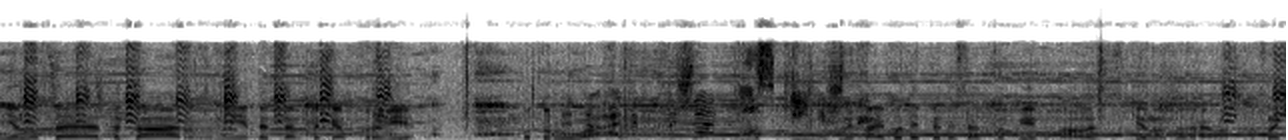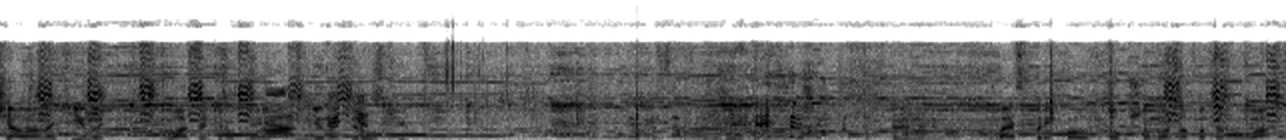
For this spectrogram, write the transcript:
Ні, ну це така, розумієте, це таке в крові. Поторгувати. А так починає, ну скинеш Нехай буде 50 копійок, але скинути треба. Спочатку накинуть 20 рублей, А, а ну, скинуть конечно. рубчик. Весь прикол в тому, що можна поторгувати.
